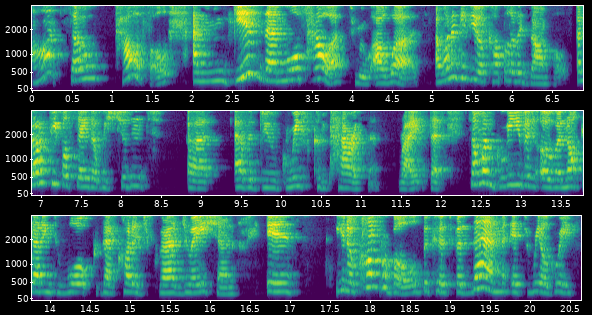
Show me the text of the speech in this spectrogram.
aren't so powerful and give them more power through our words. I want to give you a couple of examples. A lot of people say that we shouldn't uh, ever do grief comparison right? That someone grieving over not getting to walk their college graduation is you know, comparable because for them it's real grief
